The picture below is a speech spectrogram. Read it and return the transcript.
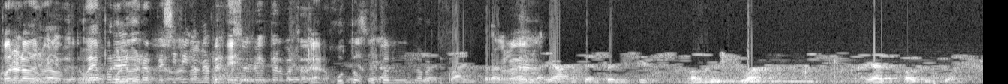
ponelo de nuevo. no, ¿Puedes ponerlo específicamente? Eh, eh, Claro, justo, justo en la parte. va a entrar Hola. pero allá, sitio, para el ritual. Allá es para el ritual.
